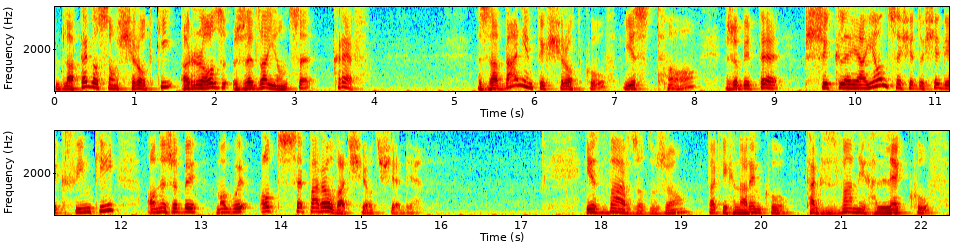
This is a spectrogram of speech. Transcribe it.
Dlatego są środki rozrzedzające krew. Zadaniem tych środków jest to, żeby te przyklejające się do siebie krwinki, one żeby mogły odseparować się od siebie. Jest bardzo dużo takich na rynku tak zwanych leków.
